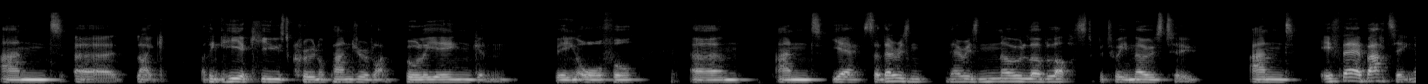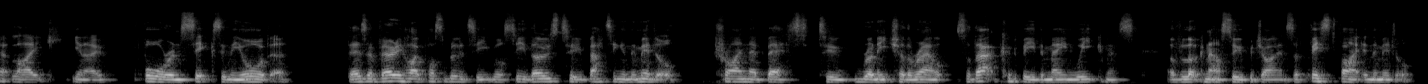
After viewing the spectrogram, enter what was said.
And uh, like, I think he accused Krunal Pandya of like bullying and being awful. Um, and yeah, so there isn't there is no love lost between those two. And if they're batting at like, you know, four and six in the order, there's a very high possibility we'll see those two batting in the middle, trying their best to run each other out. So that could be the main weakness of Lucknow Super Giants. A fist fight in the middle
